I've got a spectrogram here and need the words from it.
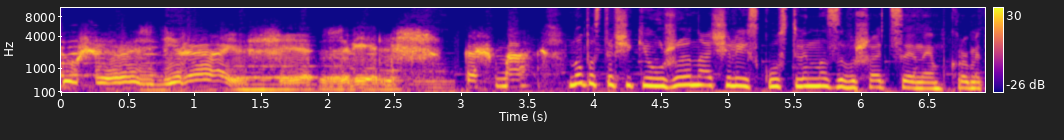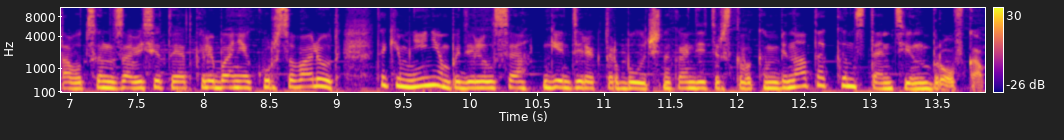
душераздирающее зрелище. Кошмар. Но поставщики уже начали искусственно завышать цены. Кроме того, цены зависят и от колебания курса валют. Таким мнением поделился гендиректор булочно-кондитерского комбината Константин Бровко.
